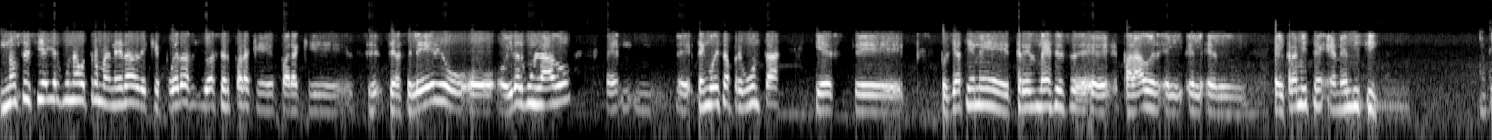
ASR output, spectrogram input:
No sé si hay alguna otra manera de que pueda yo hacer para que para que se, acelere o, ir a algún lado. Eh, eh, tengo esa pregunta y este pues ya tiene tres meses parado el, el, el, el- trámite en NBC. Ok,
